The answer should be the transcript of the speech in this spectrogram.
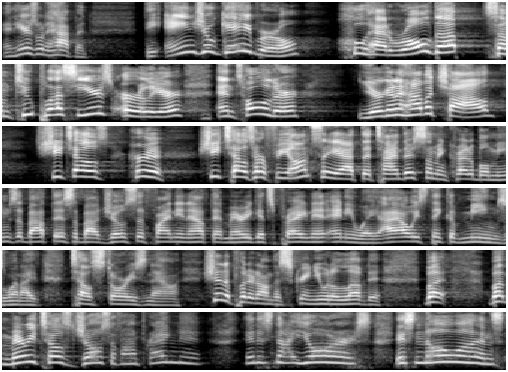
and here's what happened. The angel Gabriel, who had rolled up some two plus years earlier and told her, You're gonna have a child, she tells her she tells her fiance at the time, there's some incredible memes about this, about Joseph finding out that Mary gets pregnant. Anyway, I always think of memes when I tell stories now. Should have put it on the screen, you would have loved it. But but Mary tells Joseph, I'm pregnant, and it's not yours, it's no one's.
